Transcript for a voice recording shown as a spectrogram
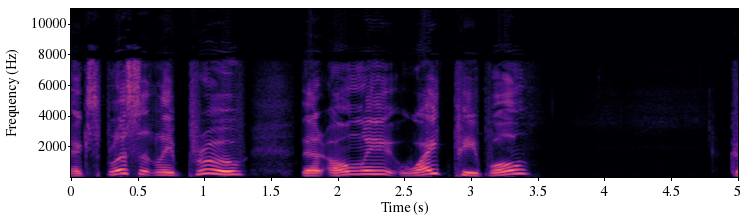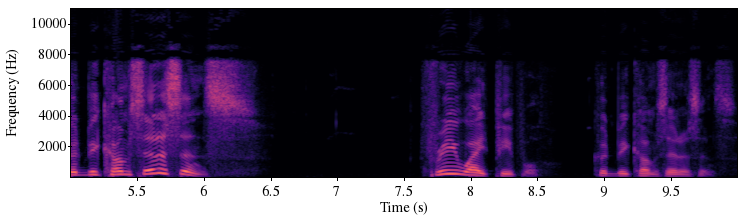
explicitly prove that only white people could become citizens. Free white people could become citizens.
